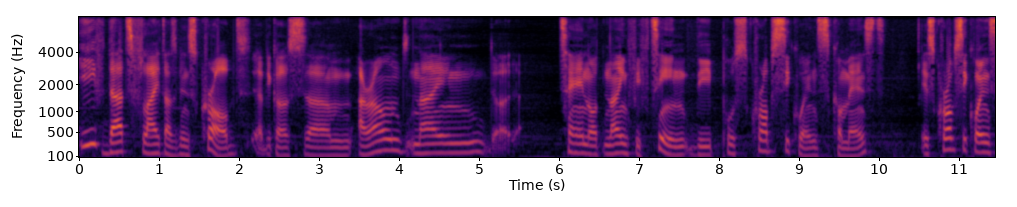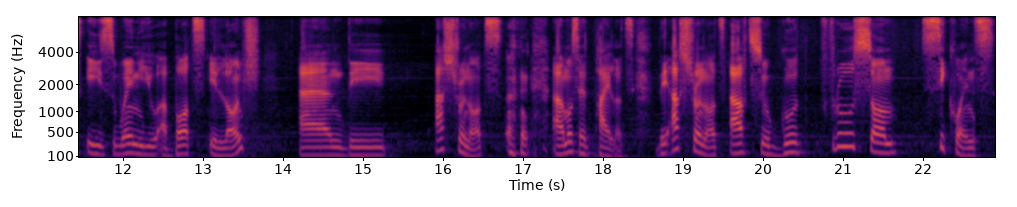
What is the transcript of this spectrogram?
If that flight has been scrubbed, uh, because um, around 9 uh, 10 or 9:15 the post scrub sequence commenced. A scrub sequence is when you abort a launch and the astronauts, I almost said pilots, the astronauts have to go through some sequence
